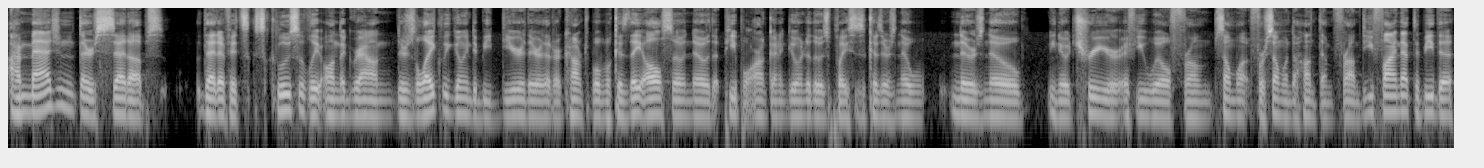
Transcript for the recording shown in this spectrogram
I imagine there's setups that if it's exclusively on the ground, there's likely going to be deer there that are comfortable because they also know that people aren't going to go into those places because there's no there's no you know tree or if you will from someone for someone to hunt them from. Do you find that to be the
